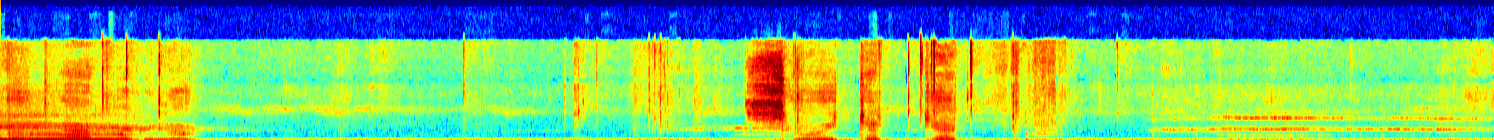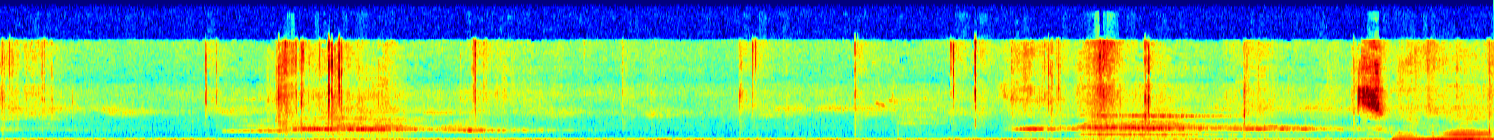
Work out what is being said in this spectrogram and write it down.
เบิ่งงามมากพี่น้อง สวยจัดจัด สวยมาก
